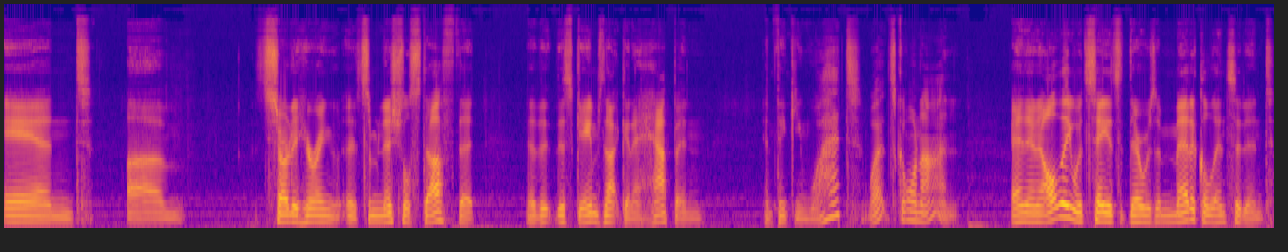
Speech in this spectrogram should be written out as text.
and um, started hearing uh, some initial stuff that that this game's not going to happen, and thinking, what? What's going on? And then all they would say is that there was a medical incident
